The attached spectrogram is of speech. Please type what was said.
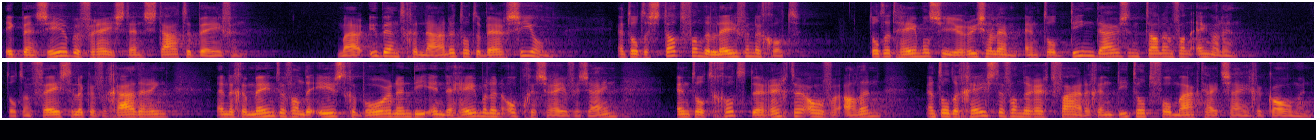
Ik ben zeer bevreesd en sta te beven. Maar u bent genade tot de berg Sion en tot de stad van de levende God, tot het hemelse Jeruzalem en tot tienduizendtallen van engelen, tot een feestelijke vergadering en de gemeente van de eerstgeborenen die in de hemelen opgeschreven zijn, en tot God de rechter over allen, en tot de geesten van de rechtvaardigen die tot volmaaktheid zijn gekomen.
